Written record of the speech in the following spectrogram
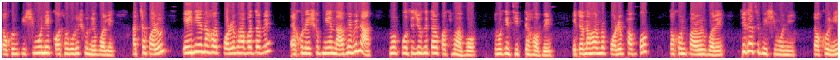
তখন পিসিমণি কথাগুলো শুনে বলে আচ্ছা পারুল, এই নিয়ে না হয় পরে ভাবা যাবে? এখন এসব নিয়ে না ভেবে না? তোমার প্রতিযোগিতার কথা ভাবো। তোমাকে জিততে হবে। এটা না হয় আমরা পরে ভাববো? তখন পারুল বলে, ঠিক আছে পিসিমণি। তখনই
